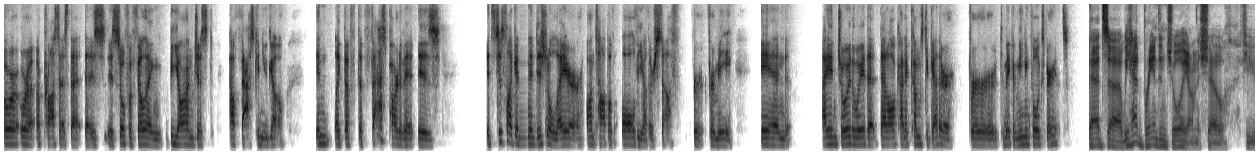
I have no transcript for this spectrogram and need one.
or or a, a process that that is is so fulfilling beyond just how fast can you go and like the the fast part of it is it's just like an additional layer on top of all the other stuff for for me and i enjoy the way that that all kind of comes together for to make a meaningful experience That's uh we had Brandon Joy on the show a few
